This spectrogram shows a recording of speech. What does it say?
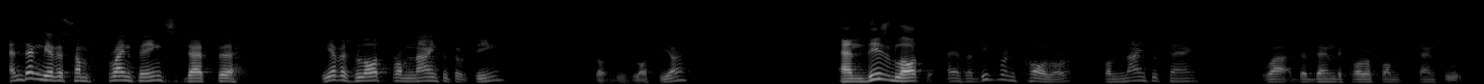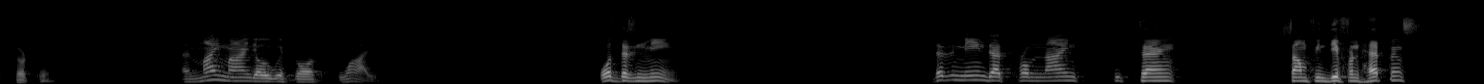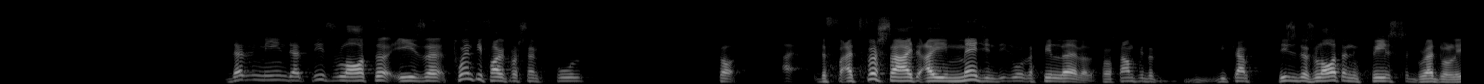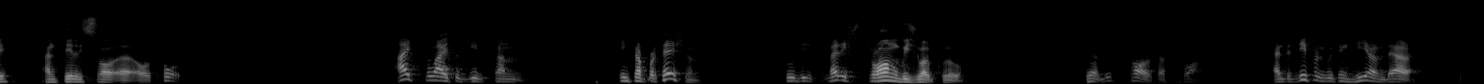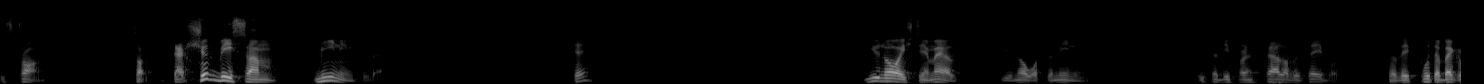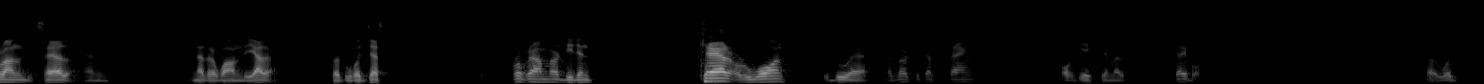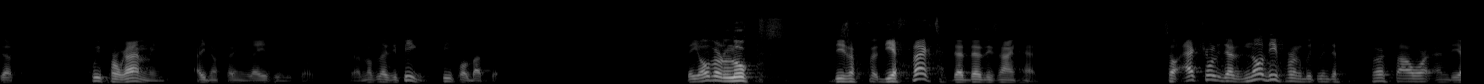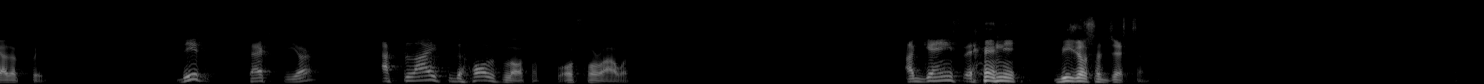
And then we have uh, some strange things that uh, we have a slot from 9 to 13, so this slot here, and this lot has a different color from 9 to 10 rather than the color from 10 to 13. And my mind always goes, why? What does it mean? Does it mean that from 9 to 10 something different happens? Does it mean that this lot is 25% uh, full? So the, at first sight, I imagine this was a fill level, so something that becomes, this is the slot and fills gradually until it's all, uh, all full. I try to give some interpretation to this very strong visual clue. You know, these colors are strong. And the difference between here and there is strong. So there should be some meaning to that. Okay? You know HTML, you know what's the meaning. It's a different cell of the table. So they put a background in the cell and another one on the other. So it was just, programmer didn't care or want to do a, a vertical span of the HTML table. So it was just quick programming. I'm not saying lazy because they're not lazy people, but they overlooked the effect that the design had. So actually, there's no difference between the first hour and the other three. This text here applies to the whole slot of, of four hours against any visual suggestion.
